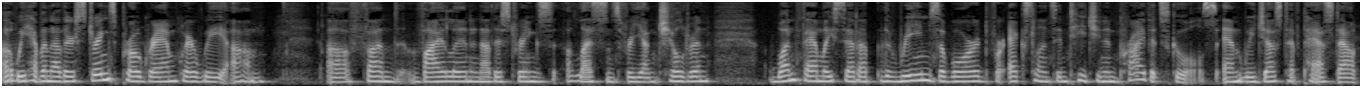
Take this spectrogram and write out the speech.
Uh, we have another strings program where we um, uh, fund violin and other strings uh, lessons for young children. One family set up the Reams Award for Excellence in Teaching in Private Schools, and we just have passed out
